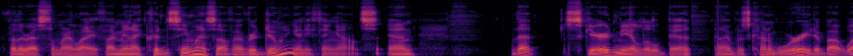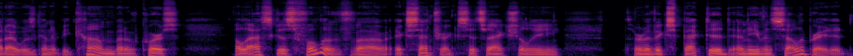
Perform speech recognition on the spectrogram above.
for the rest of my life. I mean, I couldn't see myself ever doing anything else. And that scared me a little bit. I was kind of worried about what I was going to become. But of course, Alaska is full of uh, eccentrics. It's actually sort of expected and even celebrated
